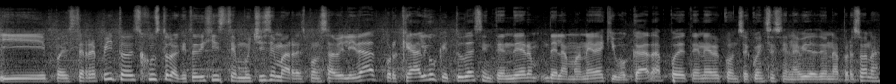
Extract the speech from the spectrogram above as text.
Y pues te repito, es justo lo que tú dijiste, muchísima responsabilidad, porque algo que tú das a entender de la manera equivocada puede tener consecuencias en la vida de una persona.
